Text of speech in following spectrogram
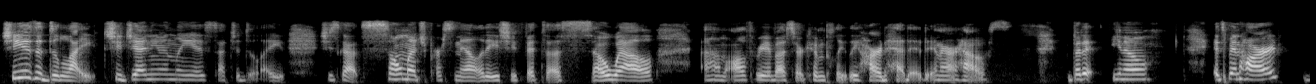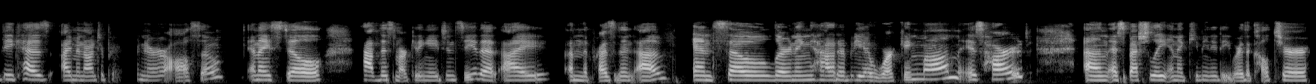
she is a delight. She genuinely is such a delight. She's got so much personality. She fits us so well. Um, all three of us are completely hard-headed in our house. But it you know it's been hard because i'm an entrepreneur also and I still have this marketing agency that I am the president of. And so learning how to be a working mom is hard, um, especially in a community where the culture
